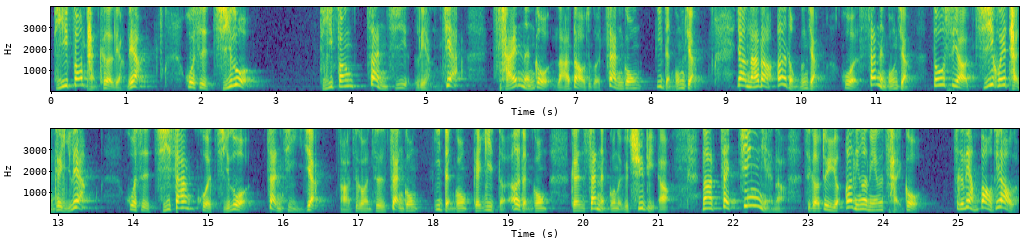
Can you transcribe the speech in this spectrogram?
敌方坦克两辆，或是击落敌方战机两架，才能够拿到这个战功一等功奖。要拿到二等功奖。或三等功奖都是要击毁坦克一辆，或是击伤或击落战机一架啊，这个这是战功一等功跟一等二等功跟三等功的一个区别啊。那在今年呢，这个对于二零二年的采购，这个量爆掉了，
